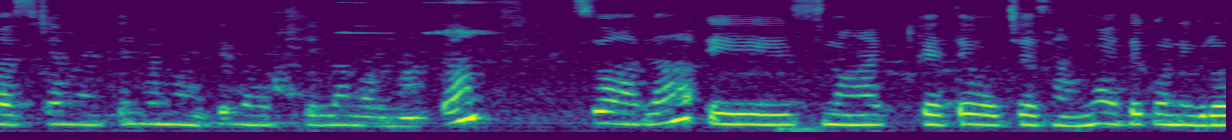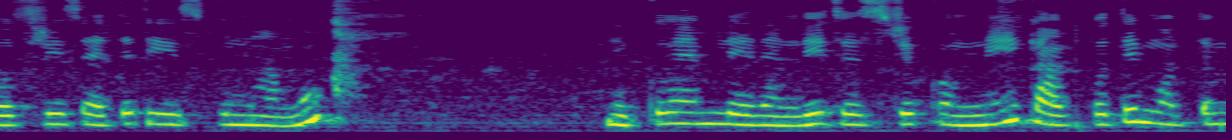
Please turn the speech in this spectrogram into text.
ఫస్ట్ టైం అయితే మేము అయితే బయటికి వెళ్ళాం అనమాట సో అలా ఈ స్మార్ట్కి అయితే వచ్చేసాము. అయితే కొన్ని గ్రోసరీస్ అయితే తీసుకున్నాము. ఎక్కువ ఏం లేదండి. జస్ట్ కొన్ని. కాకపోతే మొత్తం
